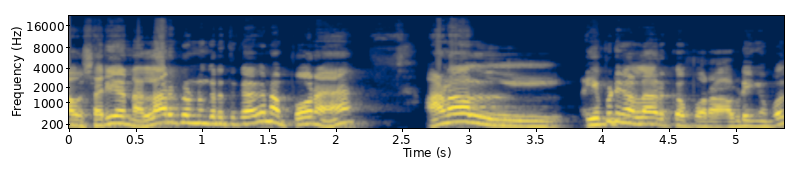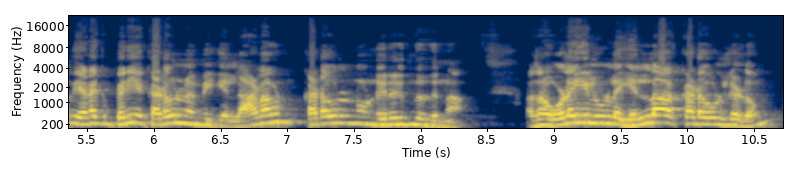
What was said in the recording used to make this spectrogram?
அவ சரியா நல்லா இருக்கணுங்கிறதுக்காக நான் போறேன். ஆனால் எப்படி நல்லா இருக்க போறா? அப்படிங்கும்போது எனக்கு பெரிய கடவுள் நம்பிக்கை இல்லை. ஆனாலும் கடவுள்னு ஒன்று இருந்ததுன்னா அதான் உலகில் உள்ள எல்லா கடவுள்களும்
